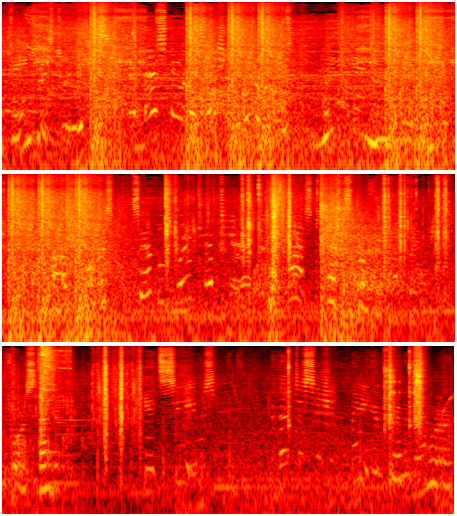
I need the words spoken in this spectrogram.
Dangerous to release, and mass sterilization protocols may need to be. Of course, samples were kept here after the last catastrophic outbreak. It seems that decision may have been an error.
